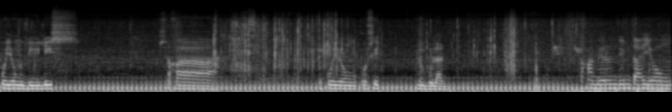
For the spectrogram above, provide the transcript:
po yung dilis. Saka ito po yung pusit na bulad. Saka meron din tayong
